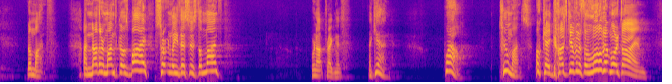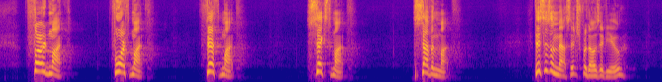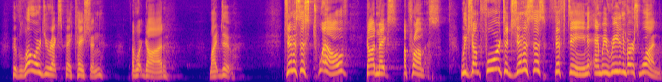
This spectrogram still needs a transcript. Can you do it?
the month. Another month goes by. Certainly, this is the month. We're not pregnant again. Wow, two months. Okay, God's given us a little bit more time. Third month, fourth month, fifth month, sixth month, seventh month. This is a message for those of you who've lowered your expectation of what God might do. Genesis 12, God makes a promise. We jump forward to Genesis 15 and we read in verse 1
